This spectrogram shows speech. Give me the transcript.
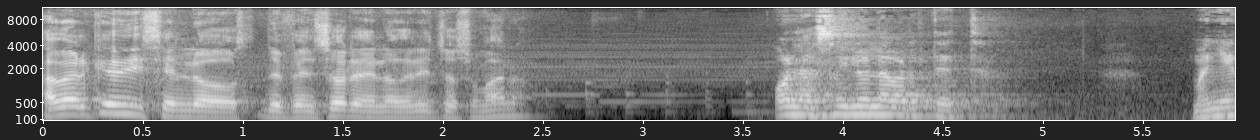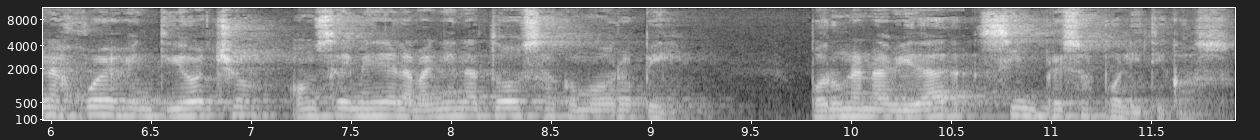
A ver, ¿qué dicen los defensores de los derechos humanos? Hola, soy Lola Bertet. Mañana jueves 28, 11 y media de la mañana, todos a Comodoro Pi, por una Navidad sin presos políticos.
